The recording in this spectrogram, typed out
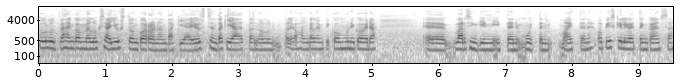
tullut vähän kommelluksia just ton koronan takia, just sen takia, että on ollut paljon hankalempi kommunikoida varsinkin niiden muiden maiden opiskelijoiden kanssa.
